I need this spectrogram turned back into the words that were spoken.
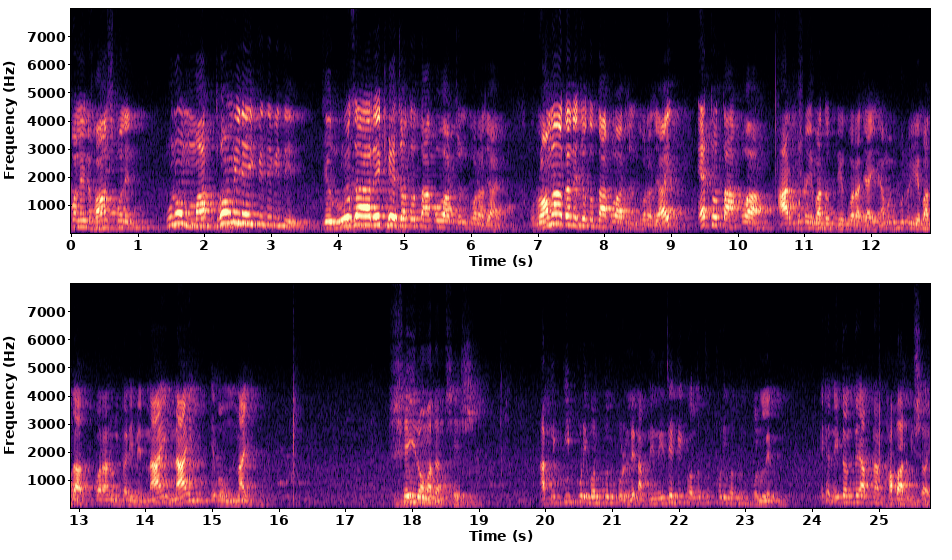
বলেন, হজ বলেন, কোনো মাধ্যমই নেই পৃথিবীতে যে রোজা রেখে যত তাকওয়া অর্জন করা যায়। রমাদানে যত তাকওয়া অর্জন করা যায়, এত তাকওয়া আর কোনো এবাদত দিয়ে করা যায়, এমন কোনো ইবাদত কোরআনুল কারিমে নাই নাই এবং নাই। সেই রমাদান শেষ। আপনি কি পরিবর্তন করলেন? আপনি নিজেকে কতটুকু পরিবর্তন করলেন? এটা নিতান্তই আপনার ভাবার বিষয়।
